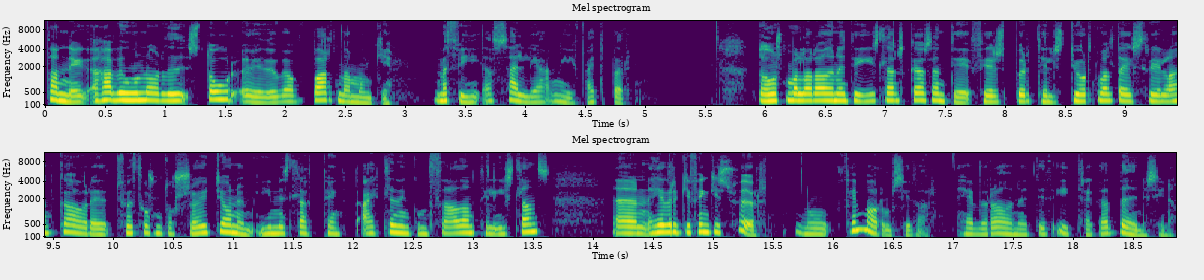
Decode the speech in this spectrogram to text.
Þannig hafi hún orðið stór auðug af barnamangi með því að selja nýfætt börn. Dómsmálaráðunetti Íslenska sendi fyrirspur til stjórnvalda í Sri Lanka árið 2017 um ímislegt tengt ætliðingum þaðan til Íslands en hefur ekki fengið svör. Nú, fimm árum síðar hefur ráðunettið ítrekkað beðinni sína.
